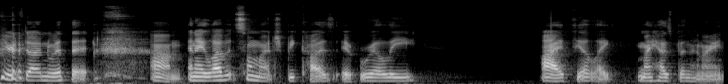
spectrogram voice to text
You're done with it, um, and I love it so much because it really. I feel like my husband and I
